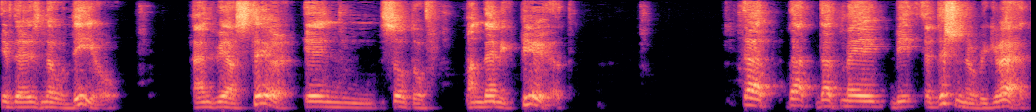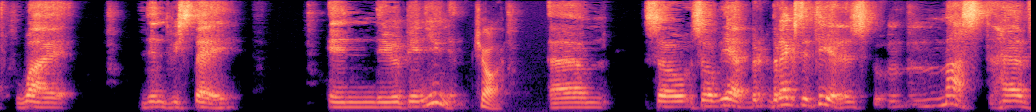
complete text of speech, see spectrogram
If there is no deal, and we are still in sort of pandemic period, that that that may be additional regret. Why didn't we stay in the European Union? Sure. Um, so so yeah, Brexiteers must have.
